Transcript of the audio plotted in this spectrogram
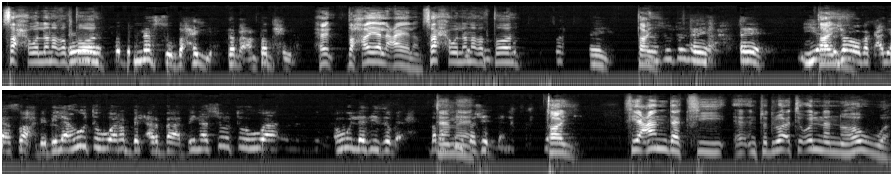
صح ولا أنا غلطان؟ إيه، قدم نفسه ضحية طبعا تضحية. حلو ضحايا العالم صح ولا أنا غلطان؟ إيه. طيب. إيه إيه. طيب. جاوبك عليها صاحبي بلاهوته هو رب الأرباب بناسوته هو هو الذي ذبح. ده. بسيطة جدا. طيب في عندك في أنتوا دلوقتي قلنا إن هو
